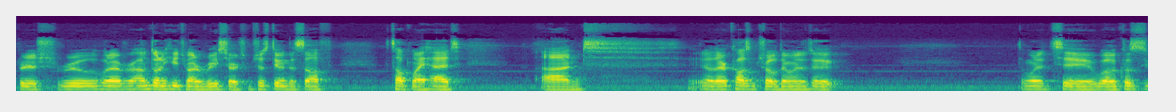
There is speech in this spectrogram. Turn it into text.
British rule, whatever. I haven't done a huge amount of research. I'm just doing this off the top of my head, and you know they're causing trouble. They wanted to they wanted to well because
